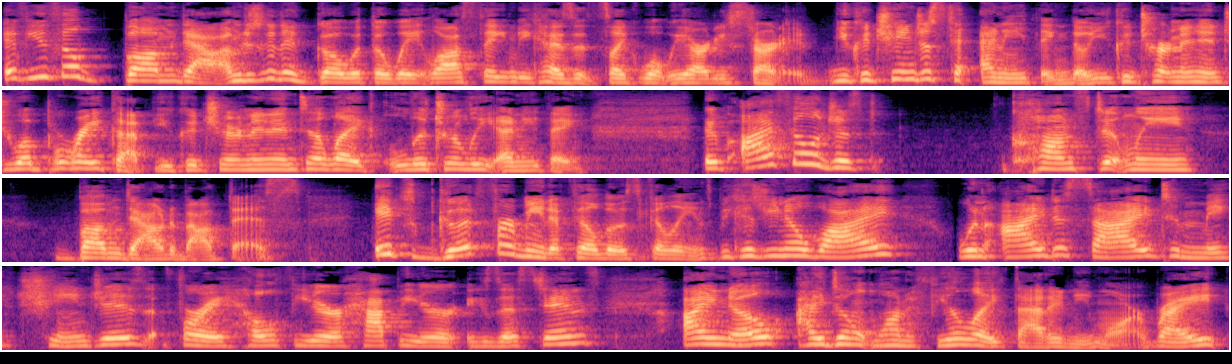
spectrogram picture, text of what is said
if you feel bummed out, I'm just going to go with the weight loss thing because it's like what we already started. You could change this to anything though. You could turn it into a breakup. You could turn it into like literally anything. If I feel just constantly bummed out about this, it's good for me to feel those feelings because you know why? When I decide to make changes for a healthier, happier existence, I know I don't want to feel like that anymore, right?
